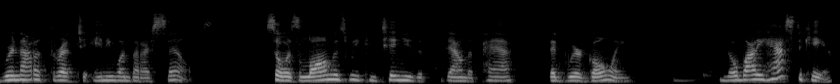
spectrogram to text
We're not a threat to anyone but ourselves. So as long as we continue the, down the path that we're going, nobody has to care.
